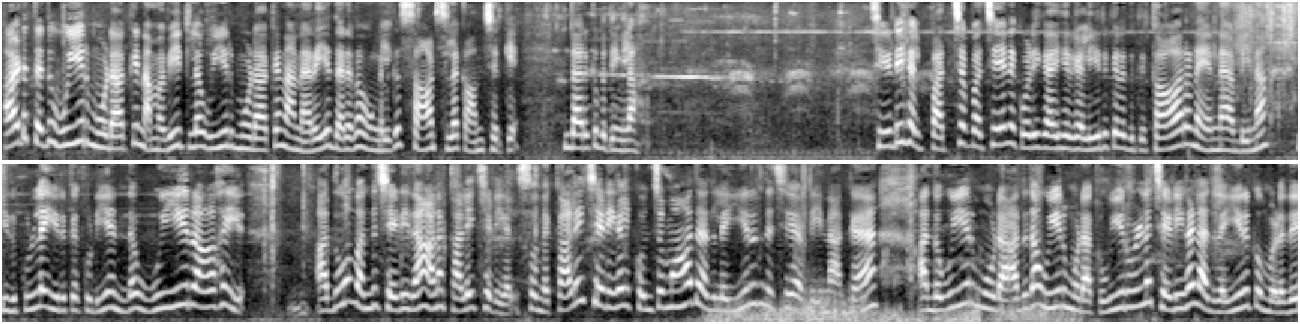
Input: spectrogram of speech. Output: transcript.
அடுத்தது உயிர் மூடாக்கு. நம்ம வீட்டில் உயிர் மூடாக்கு நான் நிறைய தடவை உங்களுக்கு ஷார்ட்ஸில் காமிச்சிருக்கேன். இந்த இருக்குது பார்த்தீங்களா? செடிகள் பச்சை பச்சைன்னு கொடி காய்கறிகள் இருக்கிறதுக்கு காரணம் என்ன அப்படின்னா இதுக்குள்ளே இருக்கக்கூடிய இந்த உயிராக அதுவும் வந்து செடி தான் ஆனால் களைச்செடிகள். ஸோ இந்த களைச்செடிகள் கொஞ்சமாவது அதில் இருந்துச்சு அப்படின்னாக்க அந்த உயிர் மூடா அதுதான் உயிர் மூடாக்கு. உயிர் உள்ள செடிகள் அதில் இருக்கும் பொழுது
